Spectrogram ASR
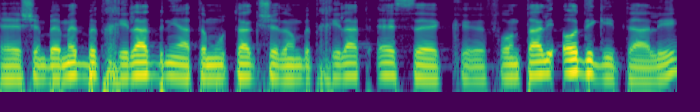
אה, שהם באמת בתחילת בניית המותג שלהם, בתחילת עסק, אה, פרונטלי או דיגיטלי,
